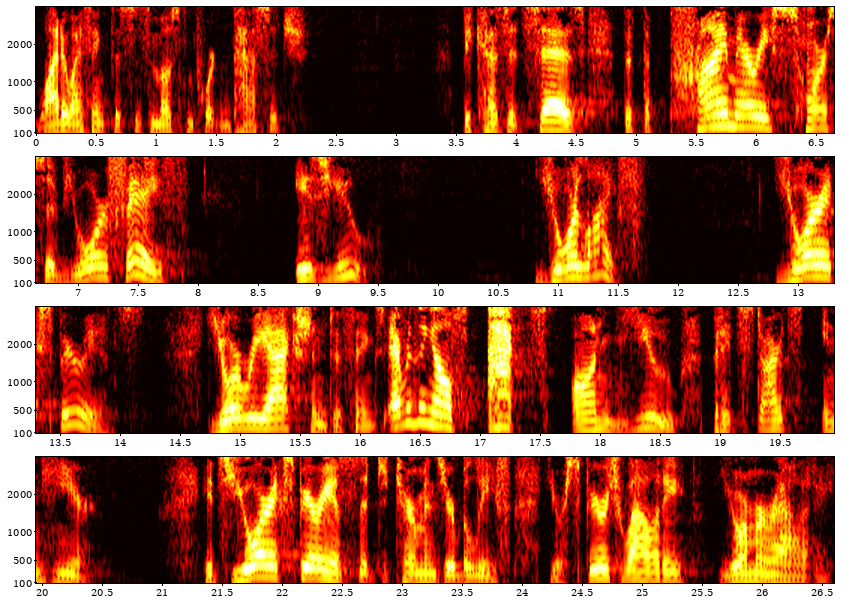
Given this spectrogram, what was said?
Why do I think this is the most important passage? Because it says that the primary source of your faith is you, your life, your experience your reaction to things. Everything else acts on you, but it starts in here. It's your experience that determines your belief, your spirituality, your morality.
